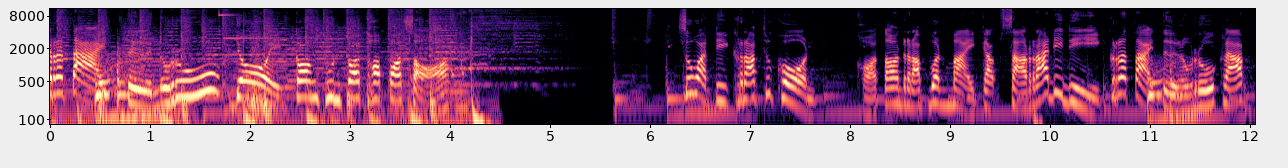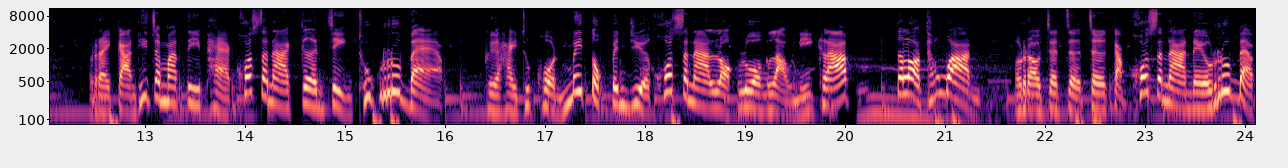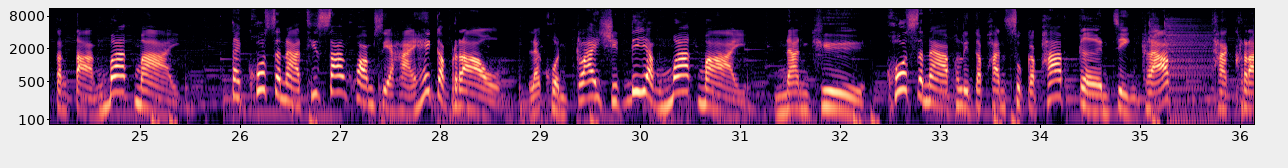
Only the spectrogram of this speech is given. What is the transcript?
กระต่ายตื่นรู้ โดยกองทุนกทปส สวัสดีครับทุกคน ขอต้อนรับวันใหม่กับสาระดีๆ กระต่ายตื่นรู้ครับ รายการที่จะมาตีแผ่โฆษณาเกินจริงทุกรูปแบบ เพื่อให้ทุกคนไม่ตกเป็นเหยื่อโฆษณาหลอกลวงเหล่านี้ครับ ตลอดทั้งวัน เราจะเจอเจอกับโฆษณาในรูปแบบต่างๆ มากมาย แต่โฆษณาที่สร้างความเสียหายให้กับเรา และคนใกล้ชิดได้อย่างมากมาย นั่นคือ โฆษณาผลิตภัณฑ์สุขภาพเกินจริงครับ ถ้าใคร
